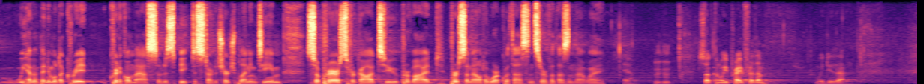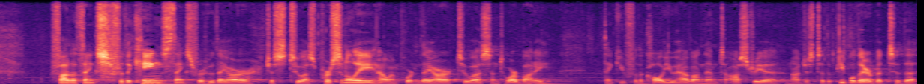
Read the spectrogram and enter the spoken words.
we haven't been able to create critical mass, so to speak, to start a church planning team. So, prayers for God to provide personnel to work with us and serve with us in that way. Yeah. Mhm. So, can we pray for them? We do that? Father, thanks for the kings. Thanks for who they are just to us personally, how important they are to us and to our body. Thank you for the call you have on them to Austria, not just to the people there, but to the,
